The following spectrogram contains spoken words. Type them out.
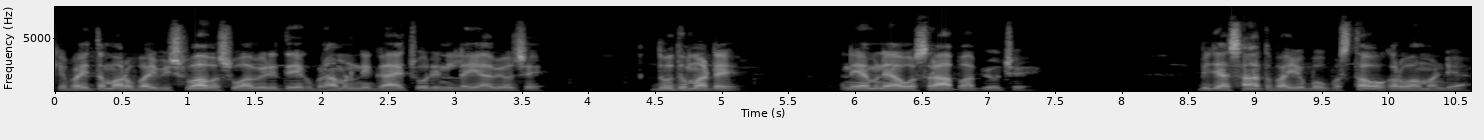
કે ભાઈ તમારો ભાઈ વિશ્વાવસુ આવી રીતે એક બ્રાહ્મણની ગાય ચોરીને લઈ આવ્યો છે દૂધ માટે અને એમને આવો શ્રાપ આપ્યો છે. બીજા સાત ભાઈઓ બહુ પસ્તાવો કરવા માંડ્યા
